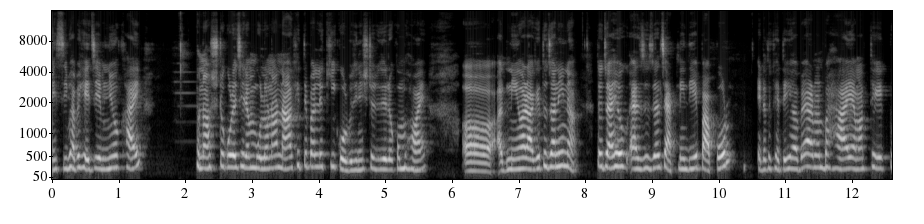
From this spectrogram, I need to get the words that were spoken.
মেসিভাবে খেয়েছি, এমনিও খাই। নষ্ট করেছিলাম বলো না না খেতে পারলে কি করব? জিনিসটা যদি এরকম হয় নেওয়ার আগে তো জানি না। তো যাই হোক অ্যাজ ইউজুয়াল চাটনি দিয়ে পাঁপড়, এটা তো খেতেই হবে। আর আমার ভাই আমার থেকে একটু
